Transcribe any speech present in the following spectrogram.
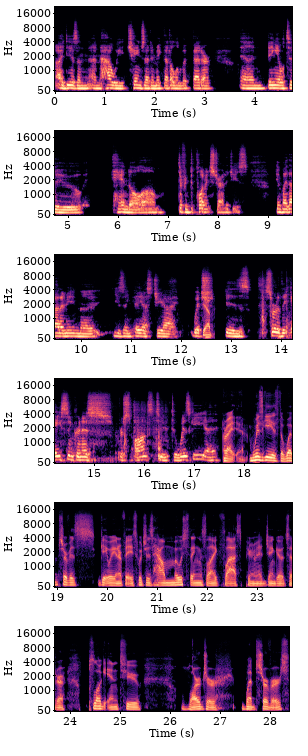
ideas on, on how we change that and make that a little bit better, and being able to handle um, different deployment strategies. And by that, I mean uh, using ASGI, which yep is sort of the asynchronous response to to WSGI. Uh, right. Yeah. Is the web service gateway interface, which is how most things like Flask, Pyramid, Django, etc., plug into larger web servers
